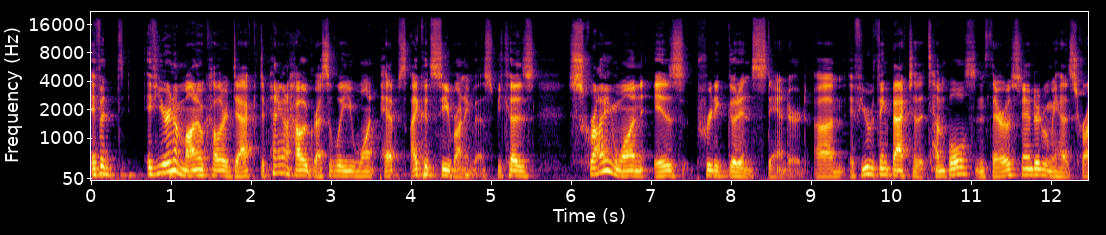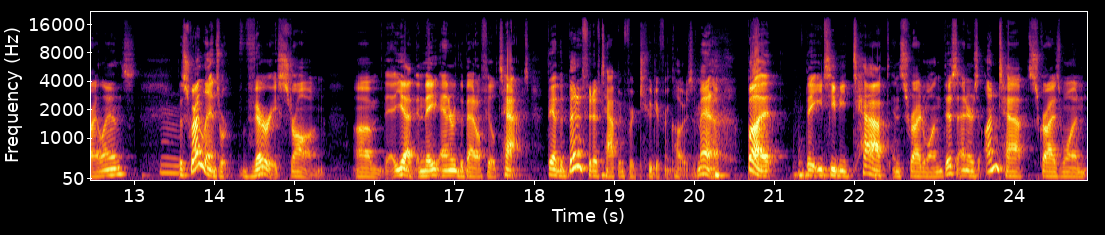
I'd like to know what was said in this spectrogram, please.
if it if you're in a monocolor deck, depending on how aggressively you want pips, I could see running this because scrying one is pretty good in standard. Um, if you think back to the temples in Theros standard when we had scrylands, the scrylands were very strong. Um, yeah, and they entered the battlefield tapped. They had the benefit of tapping for two different colors of mana, but they ETB tapped and scryed one. This enters untapped, scries one,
